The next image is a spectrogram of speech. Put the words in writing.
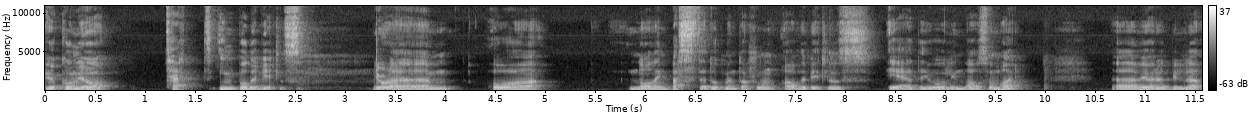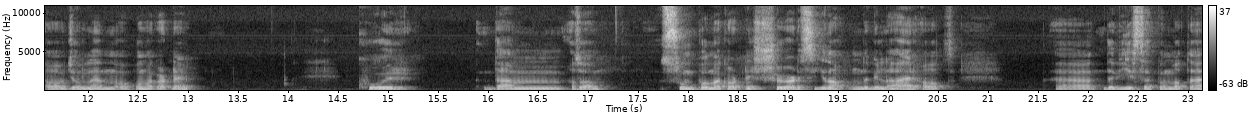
hun kom jo tett innpå The Beatles. Gjorde det? Um, og noe av den beste dokumentasjonen av The Beatles er det jo Linda som har. Eh, vi har et bilde av John Lennon og Paul McCartney hvor de Altså, som Paul McCartney sjøl sier da, om det bildet her, at eh, det viser på en måte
